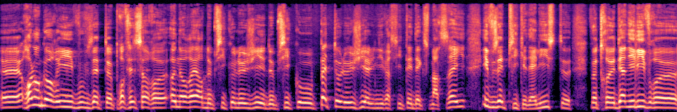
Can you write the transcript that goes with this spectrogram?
Euh, Roland Gory, vous êtes professeur euh, honoraire de psychologie et de psychopathologie à l'Université d'Aix-Marseille et vous êtes psychanalyste. Votre dernier livre,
